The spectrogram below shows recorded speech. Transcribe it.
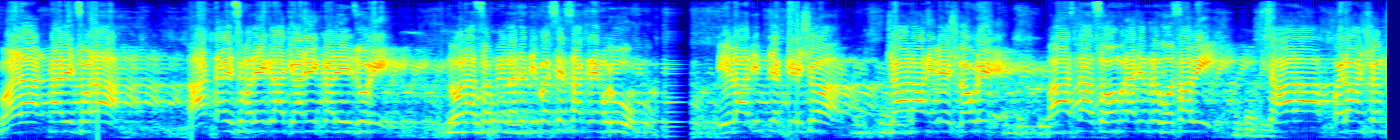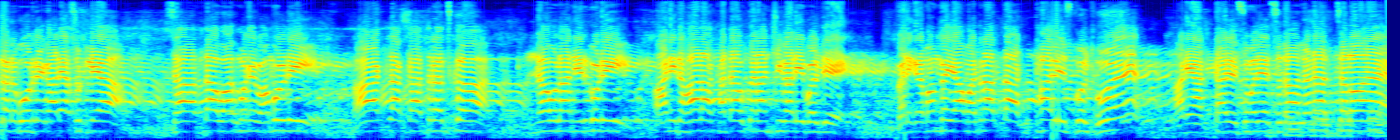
वळा अठ्ठावीस वळा. अठ्ठावीसमध्ये एकला जानवी काळे जोरे. दोला सोपेला दीपक से साखरे मुरू. तिला केशव चाला निलेश गावडे पाचला सोहम राजेंद्र गोसावी सहाला पैलवान शंकर बोर्रे गाड्या सुटल्या सातला वाघमोडे भांबुर्डी आठला कात्रजकर नऊला निरगुडी आणि दहाला खटावकरांची गाडी बोलते गाडी क्रमांक या मैदानातला अठ्ठावीस बोलतोय आणि अठ्ठावीसमध्ये सुद्धा लढत चालू आहे.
